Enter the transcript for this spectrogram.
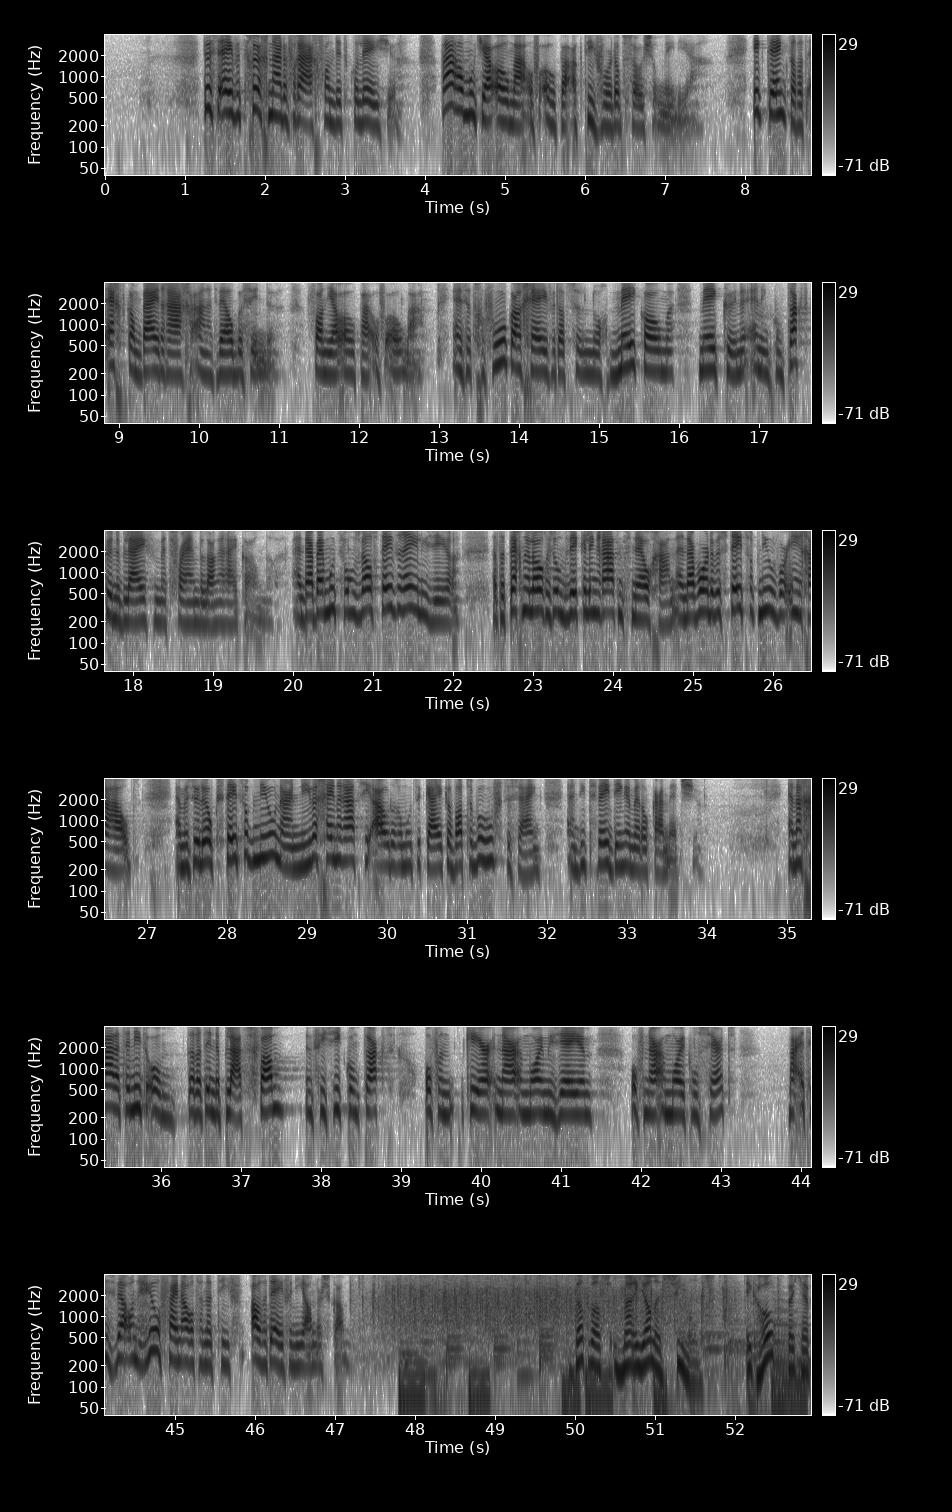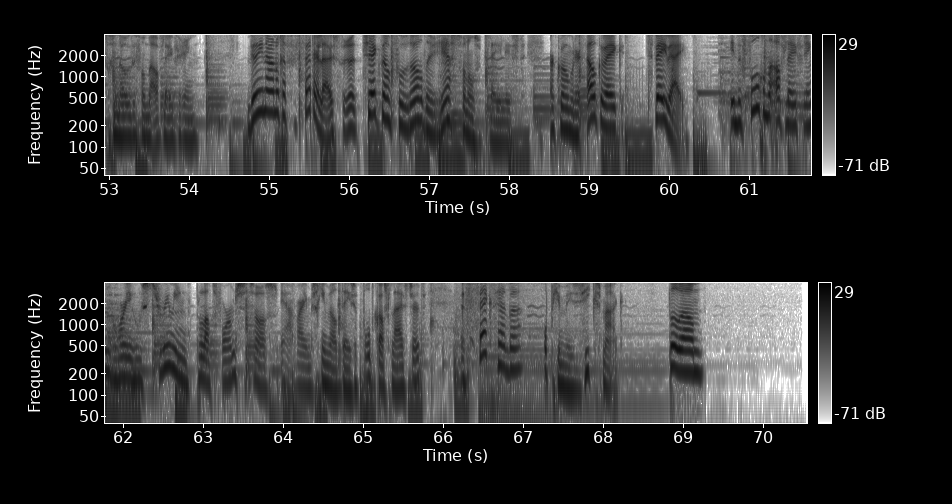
Dus even terug naar de vraag van dit college. Waarom moet jouw oma of opa actief worden op social media? Ik denk dat het echt kan bijdragen aan het welbevinden van jouw opa of oma. En ze het gevoel kan geven dat ze nog meekomen, mee kunnen en in contact kunnen blijven met voor hen belangrijke anderen. En daarbij moeten we ons wel steeds realiseren dat de technologische ontwikkeling razendsnel gaat. En daar worden we steeds opnieuw voor ingehaald. En we zullen ook steeds opnieuw naar een nieuwe generatie ouderen moeten kijken wat de behoeften zijn. En die twee dingen met elkaar matchen. En dan gaat het er niet om dat het in de plaats van een fysiek contact of een keer naar een mooi museum of naar een mooi concert. Maar het is wel een heel fijn alternatief als het even niet anders kan. Dat was Marianne Simons. Ik hoop dat je hebt genoten van de aflevering. Wil je nou nog even verder luisteren? Check dan vooral de rest van onze playlist. Er komen er elke week twee bij. In de volgende aflevering hoor je hoe streamingplatforms, zoals ja, waar je misschien wel deze podcast luistert, effect hebben op je muzieksmaak. Tot dan!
